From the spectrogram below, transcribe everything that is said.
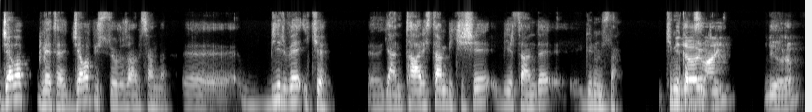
Cevap Mete. Cevap istiyoruz abi senden. Ee, bir ve iki. Ee, yani tarihten bir kişi, bir tane de günümüzden. Kimin Eddie kapısını Irvine diyorum.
